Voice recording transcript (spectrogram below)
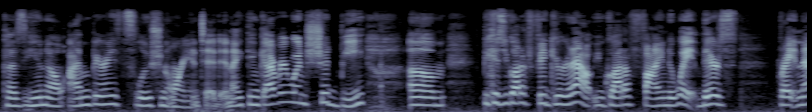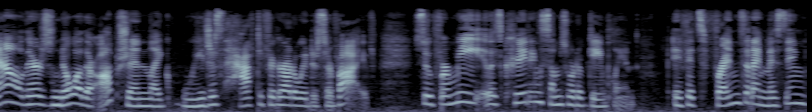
because you know I'm very solution oriented, and I think everyone should be, um, because you got to figure it out. You got to find a way. There's right now there's no other option. Like we just have to figure out a way to survive. So for me, it was creating some sort of game plan. If it's friends that I'm missing,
